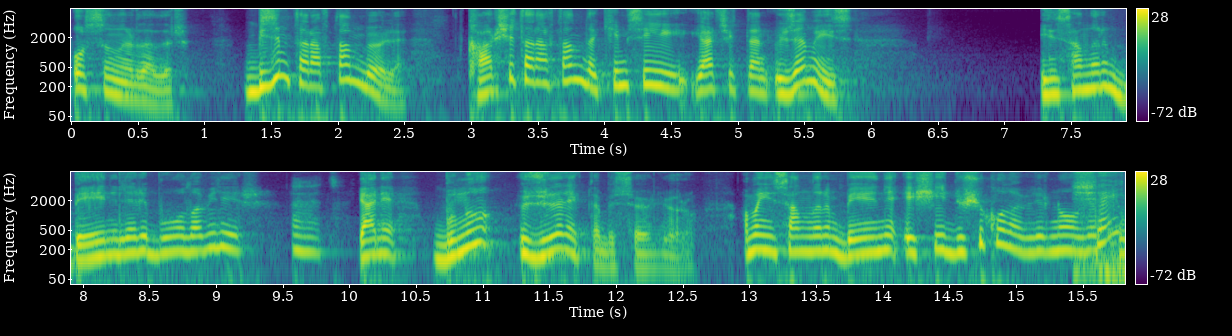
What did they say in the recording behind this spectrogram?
o sınırdadır. Bizim taraftan böyle. Karşı taraftan da kimseyi gerçekten üzemeyiz. İnsanların beğenileri bu olabilir. Evet. Yani bunu üzülerek tabii söylüyorum. Ama insanların beğeni eşiği düşük olabilir. Ne olacak Şey ki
